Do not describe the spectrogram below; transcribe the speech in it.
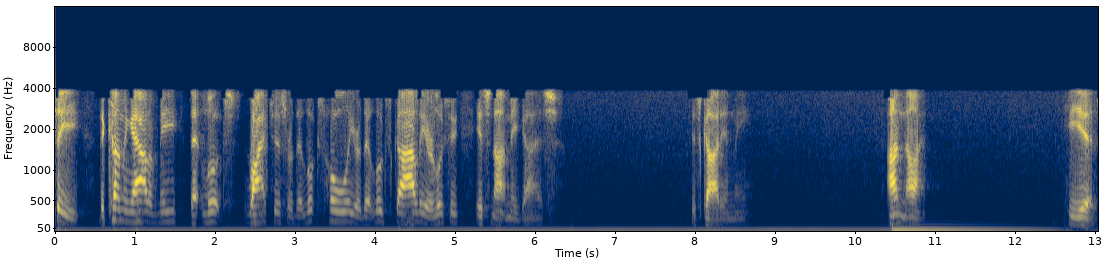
see that coming out of me that looks righteous or that looks holy or that looks godly or looks, it's not me, guys. It's God in me. I'm not. He is.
